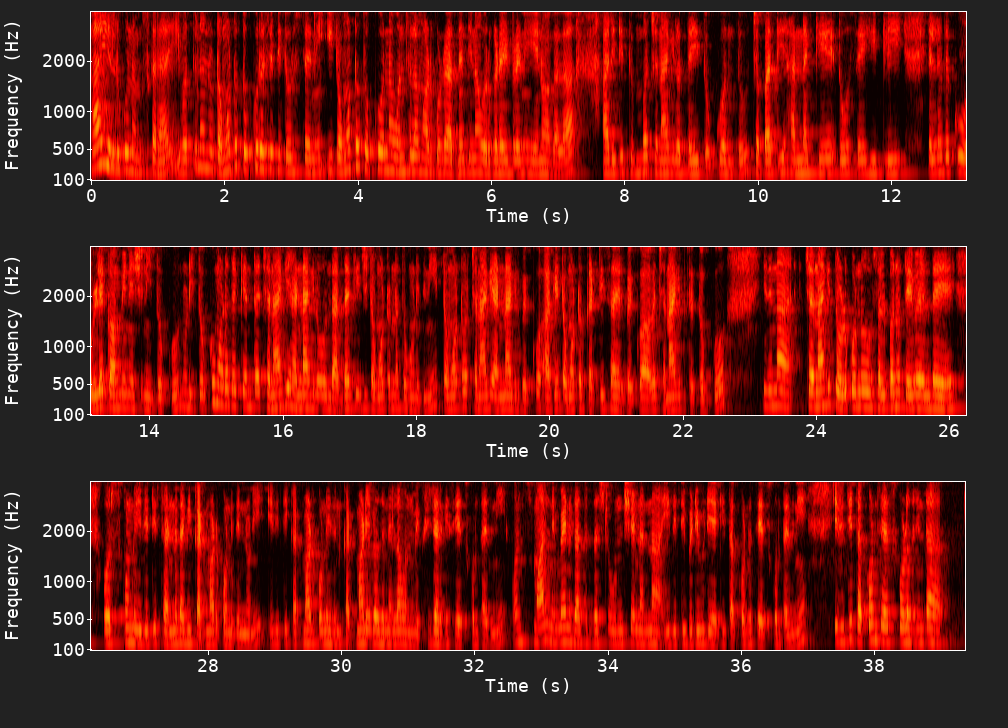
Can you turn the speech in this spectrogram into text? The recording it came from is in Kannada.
ಹಾಯ್ ಎಲ್ರಿಗೂ ನಮಸ್ಕಾರ. ಇವತ್ತು ನಾನು ಟೊಮೊಟೊ ತೊಕ್ಕು ರೆಸಿಪಿ ತೋರಿಸ್ತಾ ಇದ್ದೀನಿ ಈ ಟೊಮೊಟೊ ತೊಕ್ಕುವನ್ನು ಒಂದ್ಸಲ ಮಾಡಿಕೊಂಡ್ರೆ ಹದಿನೈದು ದಿನ ಹೊರಗಡೆ ಇಟ್ರೇ ಏನೂ ಆಗಲ್ಲ. ಆ ರೀತಿ ತುಂಬ ಚೆನ್ನಾಗಿರುತ್ತೆ ಈ ತೊಕ್ಕು ಅಂತೂ. ಚಪಾತಿ, ಅನ್ನಕ್ಕೆ, ದೋಸೆ, ಇಡ್ಲಿ ಎಲ್ಲದಕ್ಕೂ ಒಳ್ಳೆ ಕಾಂಬಿನೇಷನ್ ಈ ತೊಕ್ಕು. ನೋಡಿ ತೊಕ್ಕು ಮಾಡೋದಕ್ಕೆ ಅಂತ ಚೆನ್ನಾಗಿ ಹಣ್ಣಾಗಿರೋ ಒಂದು ಅರ್ಧ ಕೆ ಜಿ ಟೊಮೊಟೊನ ತೊಗೊಂಡಿದ್ದೀನಿ ಟೊಮೊಟೊ ಚೆನ್ನಾಗಿ ಹಣ್ಣಾಗಿರಬೇಕು, ಹಾಗೆ ಟೊಮೊಟೊ ಗಟ್ಟಿ ಸಹ ಇರಬೇಕು ಆಗ ಚೆನ್ನಾಗಿರುತ್ತೆ ತೊಕ್ಕು. ಇದನ್ನು ಚೆನ್ನಾಗಿ ತೊಳ್ಕೊಂಡು ಸ್ವಲ್ಪನೂ ತೇವೆ ಇಲ್ಲದೆ ಒರೆಸ್ಕೊಂಡು ಈ ರೀತಿ ಸಣ್ಣದಾಗಿ ಕಟ್ ಮಾಡ್ಕೊಂಡಿದ್ದೀನಿ ನೋಡಿ. ಈ ರೀತಿ ಕಟ್ ಮಾಡ್ಕೊಂಡು ಇದನ್ನು ಕಟ್ ಮಾಡಿರೋದನ್ನೆಲ್ಲ ಒಂದು ಮಿಕ್ಸಿ ಜಾರ್ಗೆ ಸೇರಿಸ್ಕೊತಾ ಇದ್ದೀನಿ. ಒಂದು ಸ್ಮಾಲ್ ನಿಂಬೆಹಣ್ಣು ಗಾತ್ರದಷ್ಟು ಹುಣಸೆಹಣ್ಣನ್ನು ಈ ರೀತಿ ಬಿಡಿ ಬಿಡಿಯಾಗಿ ತಕ್ಕೊಂಡು ಸೇರಿಸ್ಕೊತಾ ಇದ್ದೀನಿ. ಈ ರೀತಿ ತಕ್ಕೊಂಡು ಸೇರಿಸ್ಕೊಳ್ಳೋದ್ರಿಂದ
